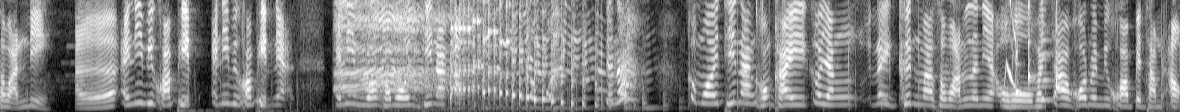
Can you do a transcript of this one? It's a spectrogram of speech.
สวรรค์ดิ เออ ไอ้นี่มีความผิด ไอ้นี่มีความผิดเนี่ย ไอ้นี่มันขโมยที่นั่งอะเดี๋ยวนะขโมยที่นั่งของใครก็ยังได้ขึ้นมาสวรรค์แล้วเนี่ย โอ้โห พระเจ้าโคตรไม่มีความเป็นธรรม เอ้า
